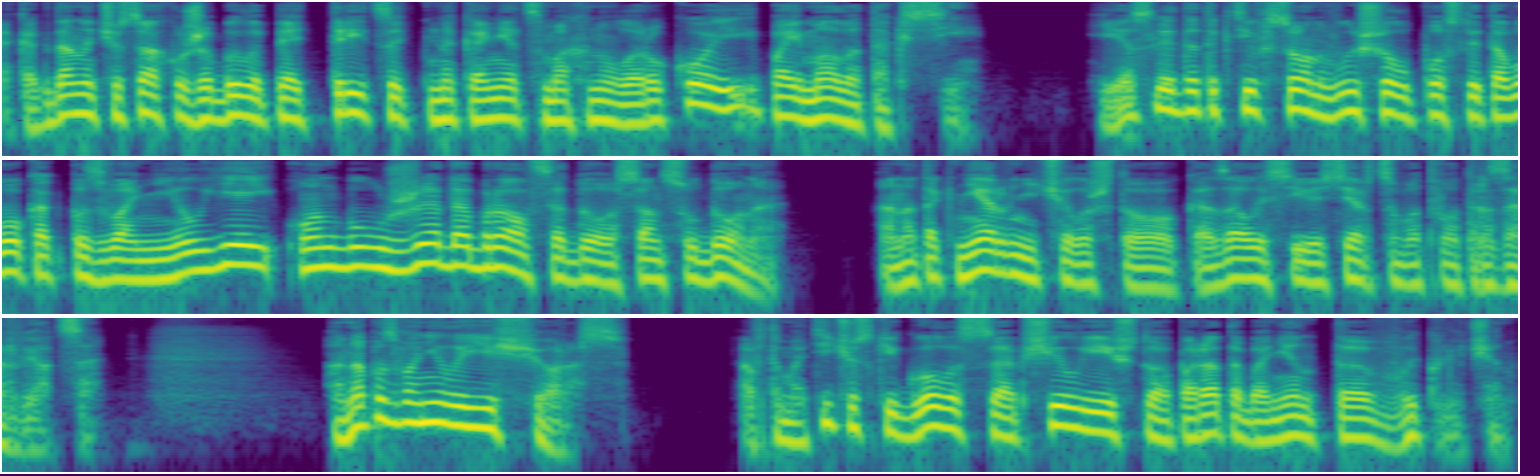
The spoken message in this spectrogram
а когда на часах уже было 5.30, наконец махнула рукой и поймала такси. Если детектив Сон вышел после того, как позвонил ей, он бы уже добрался до Сансудона. Она так нервничала, что, казалось, ее сердце вот-вот разорвется. Она позвонила еще раз. Автоматический голос сообщил ей, что аппарат абонента выключен.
